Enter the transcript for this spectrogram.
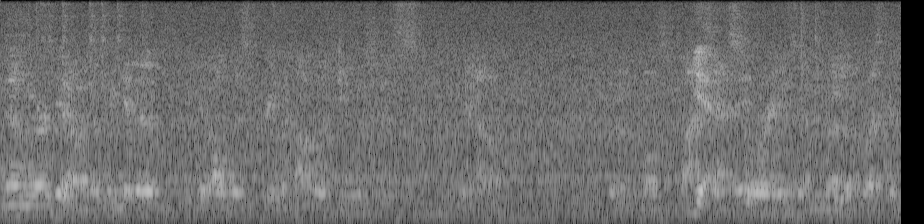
and then we're you know then we get a we get all this Greek mythology, which is you know the most classic Yeah, it- stories in the Western.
